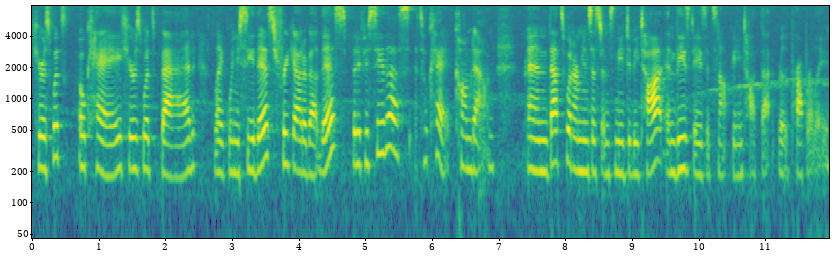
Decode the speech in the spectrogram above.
here's what's okay, here's what's bad. Like when you see this, freak out about this, but if you see this, it's okay, calm down. And that's what our immune systems need to be taught, and these days it's not being taught that really properly.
